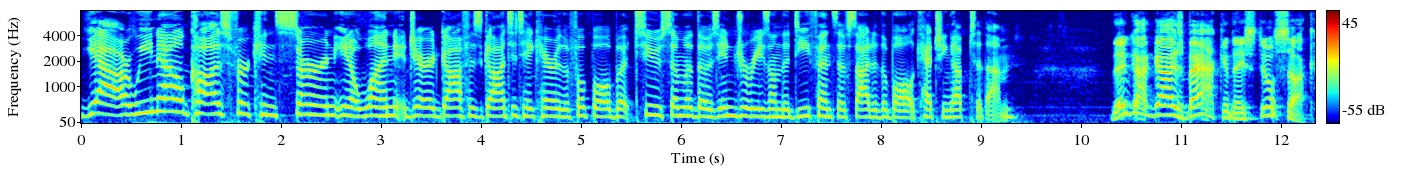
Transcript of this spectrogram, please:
Yeah, are we now cause for concern? You know, one, Jared Goff has got to take care of the football, but two, some of those injuries on the defensive side of the ball catching up to them. They've got guys back and they still suck.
